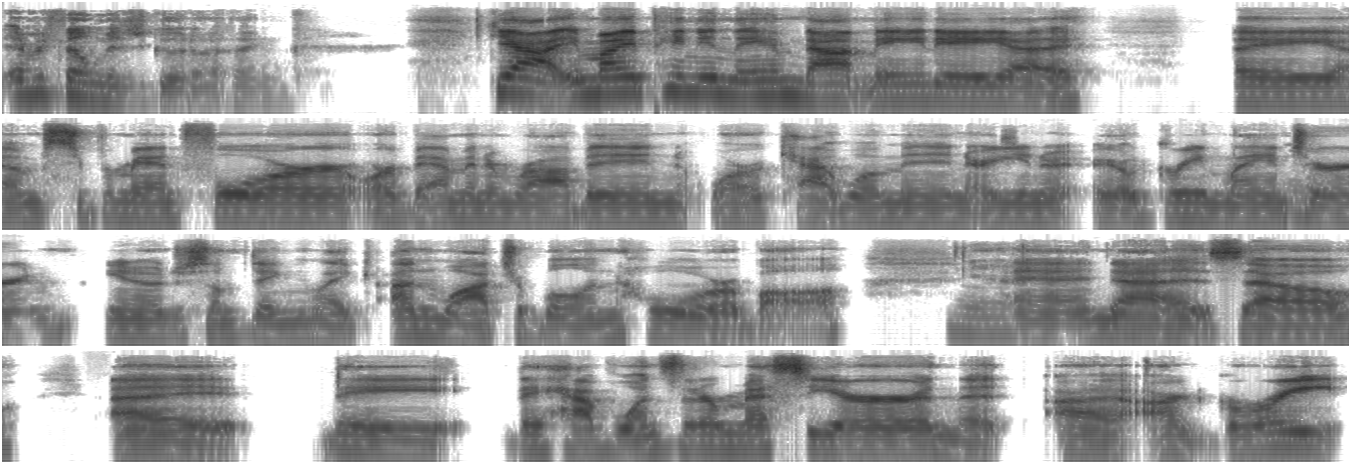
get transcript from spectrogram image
every film is good. I think. Yeah, in my opinion, they have not made a uh, a um, Superman four or Batman and Robin or Catwoman or you know or Green Lantern, you know, just something like unwatchable and horrible. Yeah. And uh, so uh, they they have ones that are messier and that uh, aren't great,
